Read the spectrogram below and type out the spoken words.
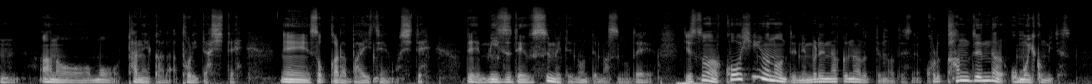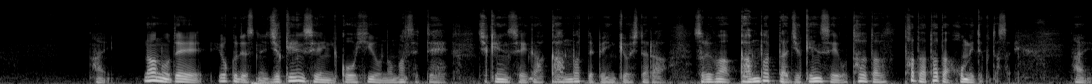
うん、あのもう種から取り出して、えー、そこから焙煎をしてで水で薄めて飲んでますので実はコーヒーを飲んで眠れなくなるっていうのはですねこれ完全なる思い込みです。はい、なのでよくですね受験生にコーヒーを飲ませて受験生が頑張って勉強したらそれは頑張った受験生をただただただ褒めてください。はい、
